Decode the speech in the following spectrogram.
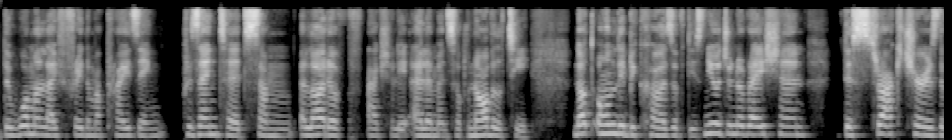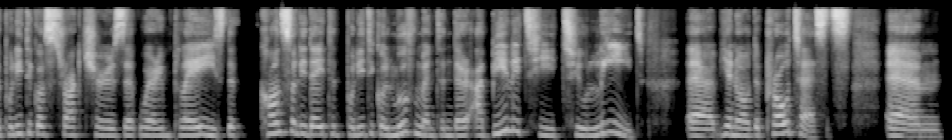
the woman life freedom uprising presented some a lot of actually elements of novelty not only because of this new generation the structures the political structures that were in place the consolidated political movement and their ability to lead uh, you know the protests um,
